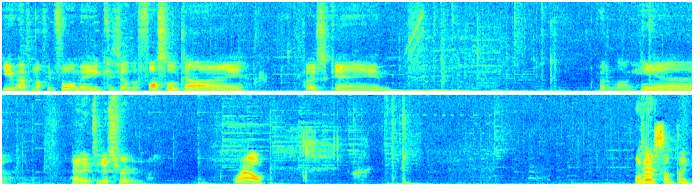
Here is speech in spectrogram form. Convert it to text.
You have nothing for me because you're the fossil guy. First game. Run along here. And into this room. Wow. What's Here's that? something.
